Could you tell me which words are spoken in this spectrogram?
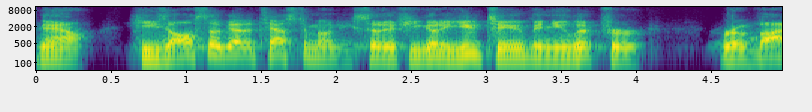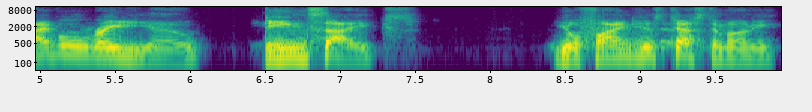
Now, He's also got a testimony. So if you go to YouTube and you look for Revival Radio, Dean Sykes, you'll find his testimony.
